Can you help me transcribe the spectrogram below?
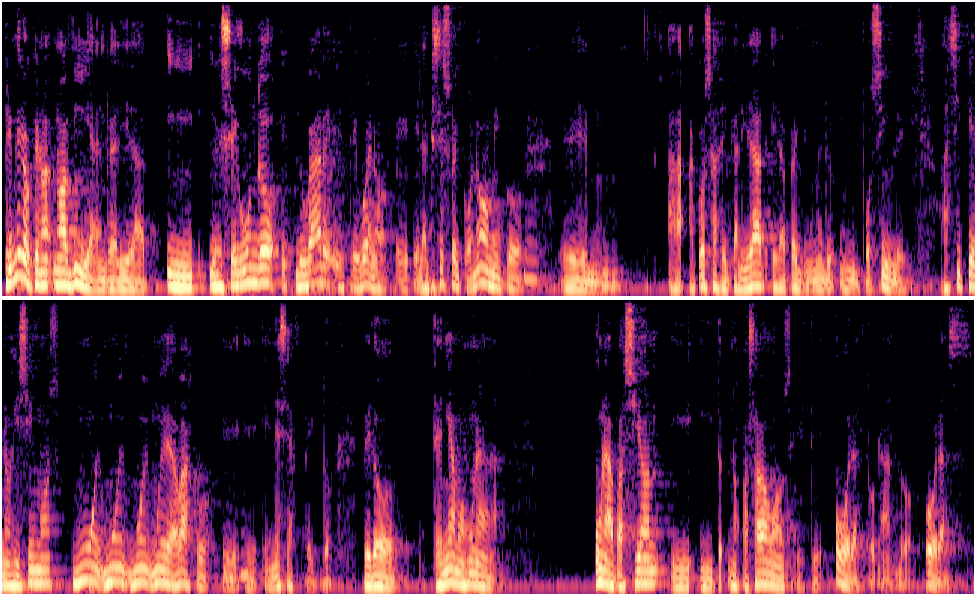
primero que no, había en realidad, y, en segundo lugar, este, bueno, el acceso económico a, cosas de calidad era prácticamente un imposible. Así que nos hicimos muy, muy, muy, muy de abajo eh, eh, en ese aspecto. Pero teníamos una, una pasión y, nos pasábamos este, horas tocando, horas.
